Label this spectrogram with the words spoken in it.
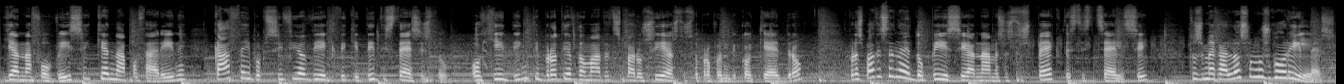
για να φοβήσει και να αποθαρρύνει κάθε υποψήφιο διεκδικητή της θέσης του. Ο Χίντινγκ, την πρώτη εβδομάδα της παρουσίας του στο προπονητικό κέντρο, προσπάθησε να εντοπίσει ανάμεσα στους παίκτες της Τσέλσι τους μεγαλόσωμους γορίλες.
